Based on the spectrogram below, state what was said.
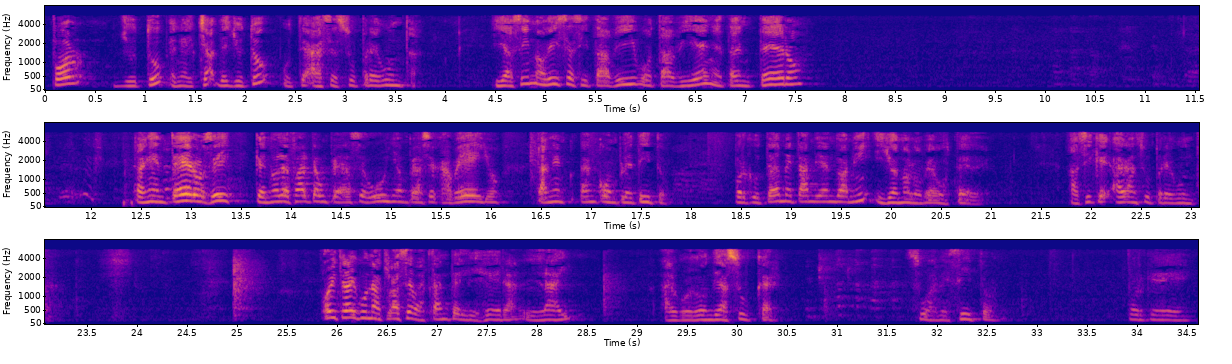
por YouTube, en el chat de YouTube, usted hace su pregunta. Y así nos dice si está vivo, está bien, está entero. Están enteros, sí, que no le falta un pedazo de uña, un pedazo de cabello, están, tan completitos. Porque ustedes me están viendo a mí y yo no lo veo a ustedes. Así que hagan su pregunta. Hoy traigo una clase bastante ligera, light, algodón de azúcar, suavecito, porque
